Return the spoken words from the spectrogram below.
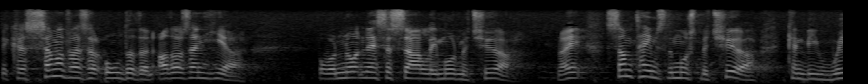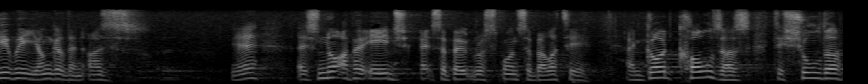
Because some of us are older than others in here, but we're not necessarily more mature, right? Sometimes the most mature can be way, way younger than us. Yeah? It's not about age, it's about responsibility. And God calls us to shoulder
